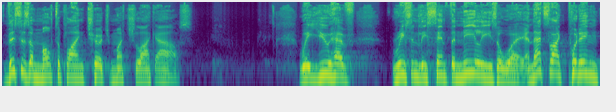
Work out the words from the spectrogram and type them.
this is a multiplying church much like ours, where you have recently sent the Neelys away. And that's like putting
